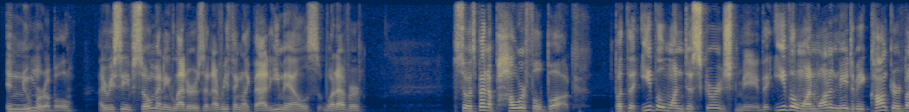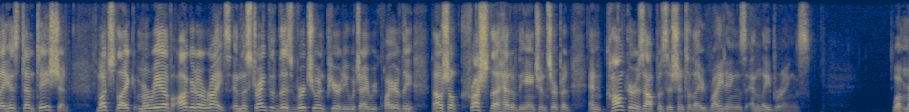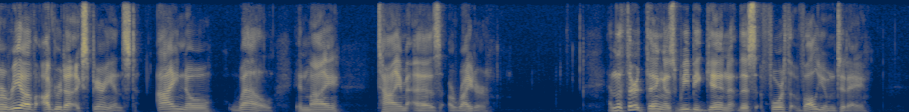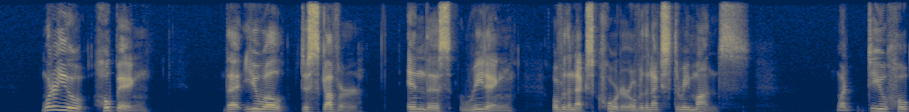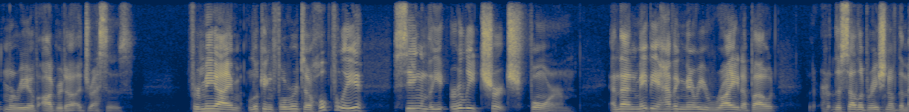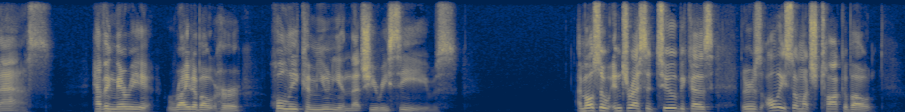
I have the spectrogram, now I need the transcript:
innumerable. I receive so many letters and everything like that, emails, whatever. So it's been a powerful book. But the evil one discouraged me. The evil one wanted me to be conquered by his temptation. Much like Maria of Agreda writes, In the strength of this virtue and purity which I require of thee, thou shalt crush the head of the ancient serpent, and conquer his opposition to thy writings and laborings. What Maria of Agreda experienced, I know well in my time as a writer. And the third thing as we begin this fourth volume today, what are you hoping that you will discover in this reading over the next quarter, over the next three months? what do you hope Maria of Agreda addresses? For me, I'm looking forward to hopefully seeing the early church form and then maybe having Mary write about the celebration of the Mass, having Mary write about her Holy Communion that she receives. I'm also interested too because there's always so much talk about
